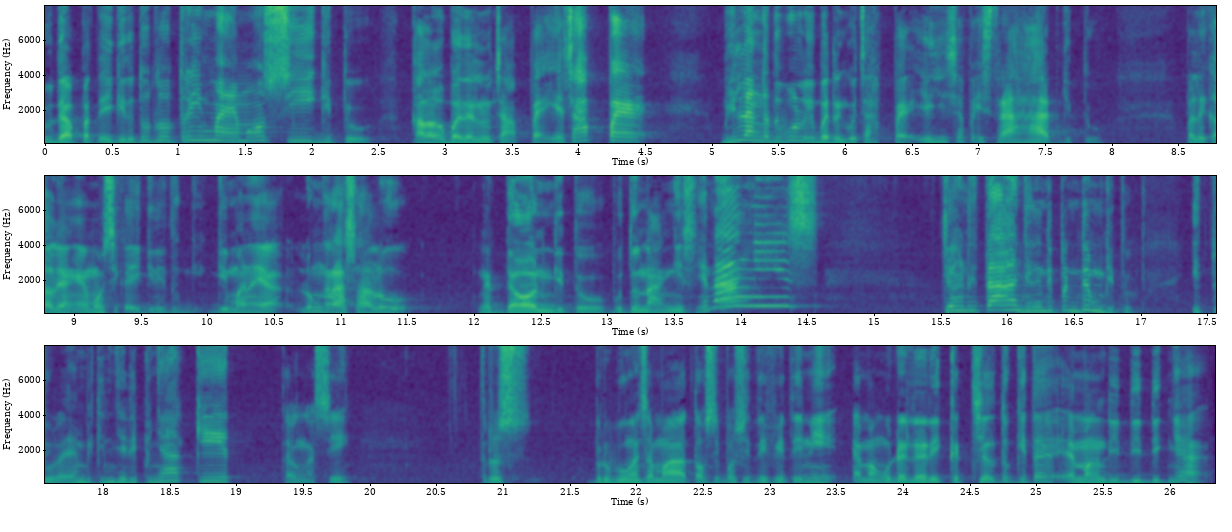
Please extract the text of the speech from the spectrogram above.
Lu dapet kayak gitu tuh lu terima emosi gitu. Kalau badan lu capek ya capek. Bilang ke tubuh lu "Ya, badan gue capek, ya ya capek istirahat gitu. Paling kalau yang emosi kayak gini tuh gimana ya? Lu ngerasa lu ngedown gitu, butuh nangis, ya nangis. Jangan ditahan, jangan dipendem gitu. Itulah yang bikin jadi penyakit. Tahu gak sih? Terus berhubungan sama toxic positivity ini emang udah dari kecil tuh kita emang dididiknya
